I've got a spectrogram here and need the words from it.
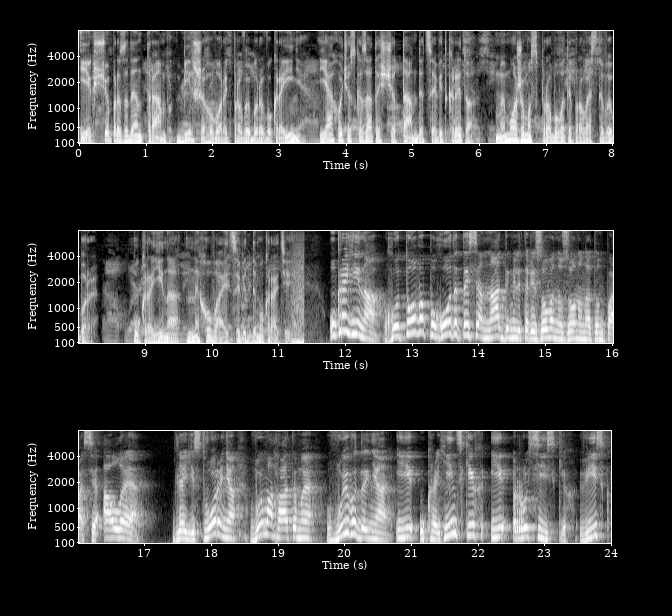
І якщо президент Трамп більше говорить про вибори в Україні, я хочу сказати, що там, де це відкрито, ми можемо спробувати провести вибори. Україна не ховається від демократії. Україна готова погодитися на демілітаризовану зону на Донбасі, але для її створення вимагатиме виведення і українських, і російських військ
